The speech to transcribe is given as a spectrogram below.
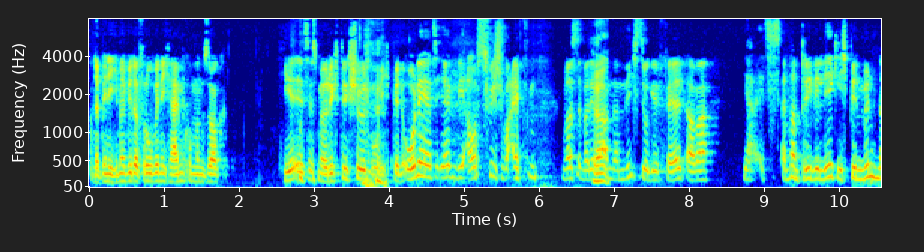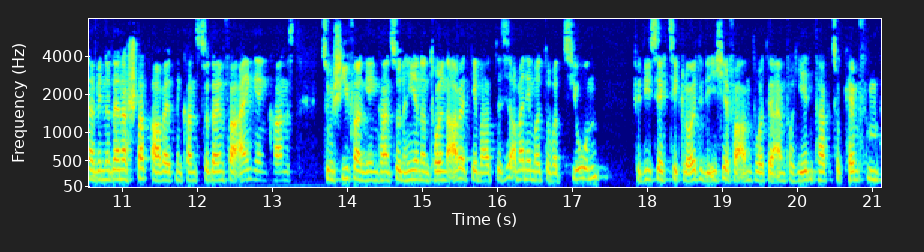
und da bin ich immer wieder froh, wenn ich heimkomme und sage, hier ist es mal richtig schön, wo ich bin, ohne jetzt irgendwie auszuschweifen, was bei den ja. anderen nicht so gefällt. Aber ja, es ist einfach ein Privileg. Ich bin Münchner, wenn du in deiner Stadt arbeiten kannst, zu deinem Verein gehen kannst, zum Skifahren gehen kannst und hier einen tollen Arbeitgeber hast. Das ist auch meine Motivation für die 60 Leute, die ich hier verantworte, einfach jeden Tag zu kämpfen,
